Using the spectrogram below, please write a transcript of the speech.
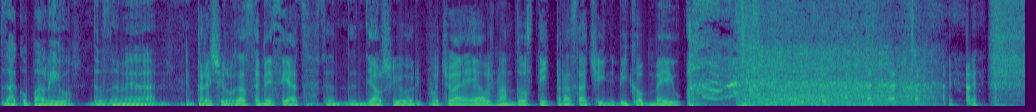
zakopali ju do zeme a prešiel zase mesiac. Ten, ten ďalší hovorí, počúvaj, ja už mám dosť tých prasačín, vykopme ju.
